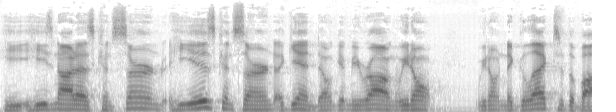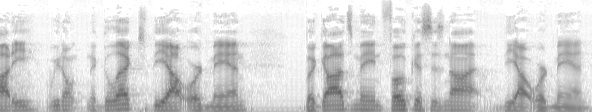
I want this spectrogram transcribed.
He, he's not as concerned. He is concerned. Again, don't get me wrong. We don't, we don't neglect the body, we don't neglect the outward man, but God's main focus is not the outward man,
